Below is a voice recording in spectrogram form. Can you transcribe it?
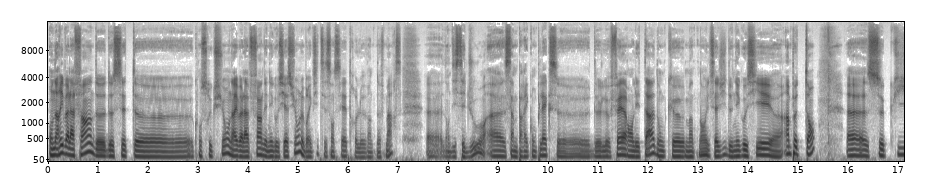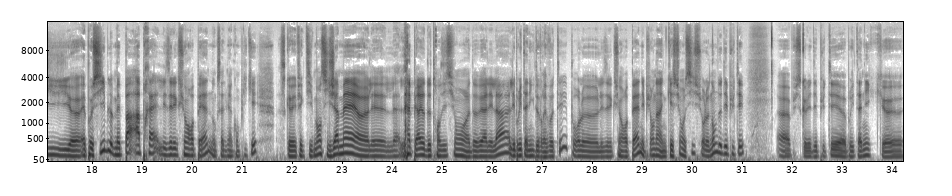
on arrive à la fin de, cette construction, on arrive à la fin des négociations. Le Brexit, c'est censé être le 29 mars, dans 17 jours. ça me paraît complexe de le faire en l'état. Donc euh, maintenant, il s'agit de négocier euh, un peu de temps. Euh, ce qui est possible, mais pas après les élections européennes, donc ça devient compliqué, parce que effectivement, si jamais la, période de transition devait aller là, les Britanniques devraient voter pour les élections européennes, et puis on a une question aussi sur le nombre de députés. Euh, puisque les députés euh, britanniques, euh,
